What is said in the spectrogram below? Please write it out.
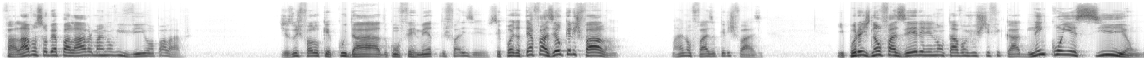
Falavam sobre a palavra, mas não viviam a palavra. Jesus falou o quê? Cuidado com o fermento dos fariseus. Você pode até fazer o que eles falam, mas não faz o que eles fazem. E por eles não fazerem, eles não estavam justificados, nem conheciam,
